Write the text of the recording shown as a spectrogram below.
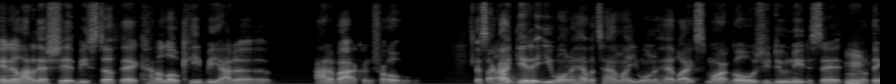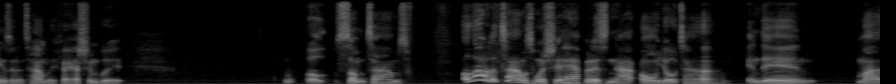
and a lot of that shit be stuff that kind of low key be out of out of our control. It's like I Oh. get it. You want to have a timeline. You want to have like smart goals. You do need to set you Mm. know things in a timely fashion, but well, sometimes, a lot of the times when shit happens, it's not on your time. And then my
